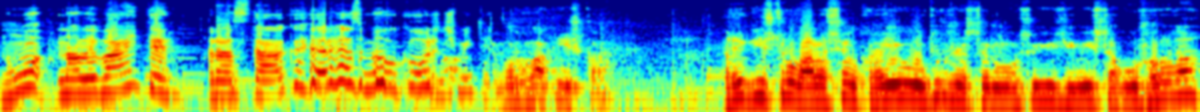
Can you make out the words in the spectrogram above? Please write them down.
Ну, наливайте, раз так, раз ми у корчмі. Боргова книжка. Реєструвалося в Краєвому дружественному союзі міста Ужгорода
